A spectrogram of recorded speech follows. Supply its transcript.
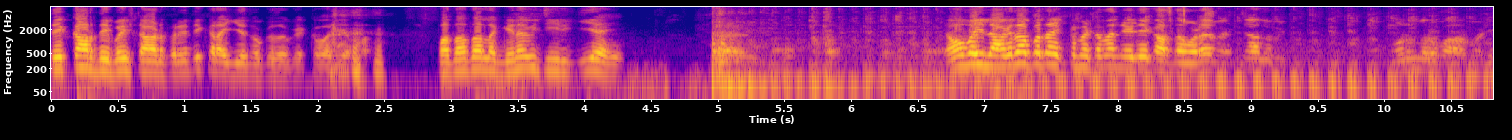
ਤੇ ਘਰ ਦੇ ਬਈ ਸਟਾਰਟ ਫਿਰ ਇਹਦੀ ਕਰਾਈਏ ਦੁੱਕ ਦੁੱਕ ਇੱਕ ਵਾਰੀ ਆਪਾਂ। ਪਤਾ ਤਾਂ ਲੱਗੇ ਨਾ ਵੀ ਚੀਜ਼ ਕੀ ਹੈ ਇਹ। ਆਓ ਬਈ ਲੱਗਦਾ ਪਤਾ ਇੱਕ ਮਿੰਟ ਮੈਂ ਨੇੜੇ ਕਰਦਾ ਮੜਾ ਮੈਂ। ਚੱਲ ਬਈ। ਹੁਣ ਮਰਵਾ ਮੜੀ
